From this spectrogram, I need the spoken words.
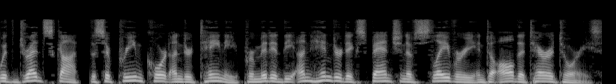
With Dred Scott, the Supreme Court under Taney permitted the unhindered expansion of slavery into all the territories.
